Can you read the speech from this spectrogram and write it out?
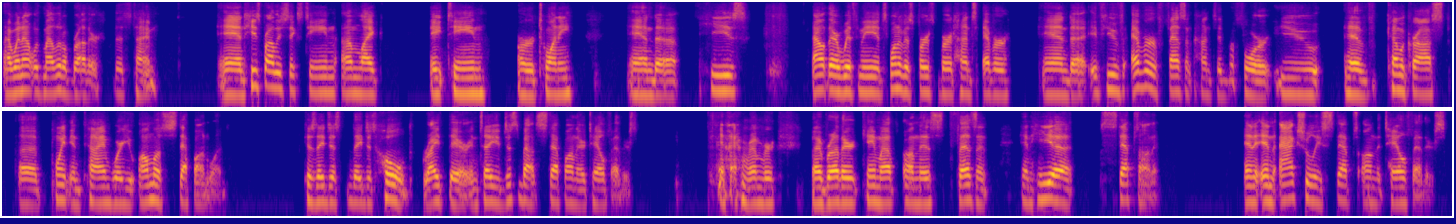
I went out with my little brother this time, and he's probably 16. I'm like 18 or 20, and uh, he's out there with me. It's one of his first bird hunts ever. And uh, if you've ever pheasant hunted before, you have come across a point in time where you almost step on one. Because they just they just hold right there until you just about step on their tail feathers. And I remember my brother came up on this pheasant and he uh, steps on it. And and actually steps on the tail feathers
